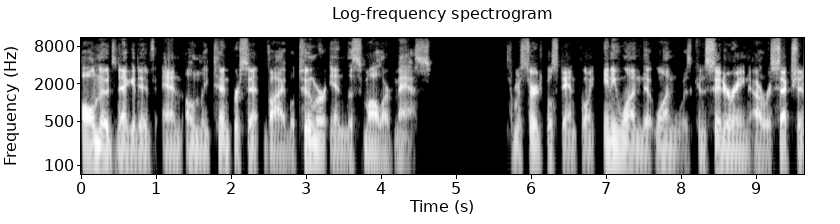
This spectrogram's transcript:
all nodes negative and only 10% viable tumor in the smaller mass. From a surgical standpoint, anyone that one was considering a resection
